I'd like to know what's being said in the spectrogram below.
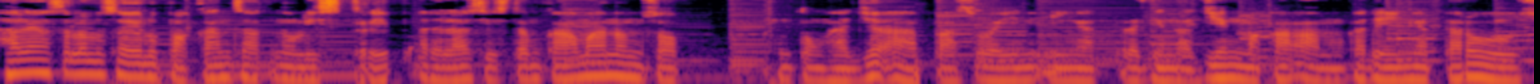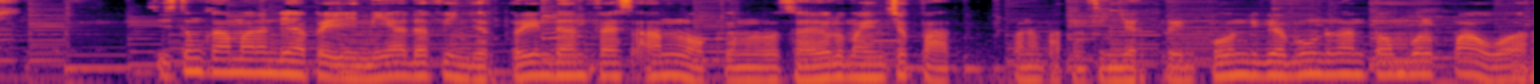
Hal yang selalu saya lupakan saat nulis skrip adalah sistem keamanan sob. Untung aja apa soal ini ingat rajin-rajin maka am kada ingat terus. Sistem keamanan di HP ini ada fingerprint dan face unlock yang menurut saya lumayan cepat. Penempatan fingerprint pun digabung dengan tombol power.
